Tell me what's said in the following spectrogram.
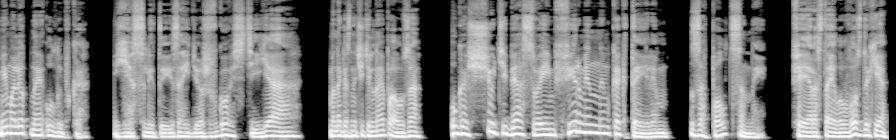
мимолетная улыбка. «Если ты зайдешь в гости, я...» Многозначительная пауза. «Угощу тебя своим фирменным коктейлем. За полцены». Фея растаяла в воздухе,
